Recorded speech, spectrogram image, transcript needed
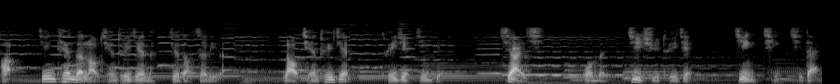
好，今天的老钱推荐呢，就到这里了。老钱推荐，推荐经典，下一期。我们继续推荐，敬请期待。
